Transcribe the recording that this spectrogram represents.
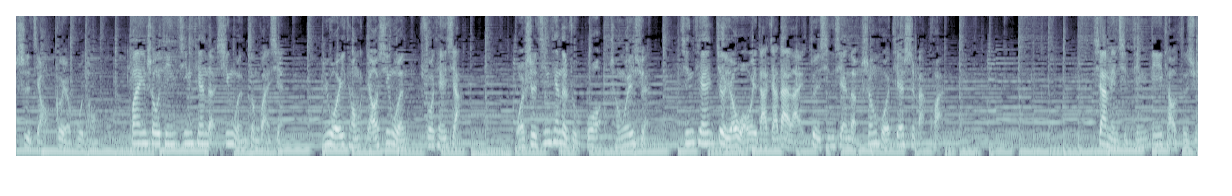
视角各有不同。欢迎收听今天的新闻纵贯线，与我一同聊新闻，说天下。我是今天的主播陈威选，今天就由我为大家带来最新鲜的生活贴士板块。下面请听第一条资讯：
